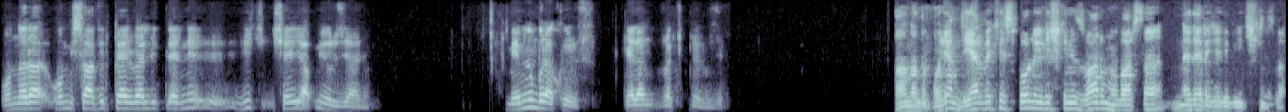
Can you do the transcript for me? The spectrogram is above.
onlara o misafirperverliklerini e, hiç şey yapmıyoruz yani. Memnun bırakıyoruz gelen rakiplerimizi. Anladım. Hocam Diyarbakırspor'la ilişkiniz var mı? Varsa ne derecede bir ilişkiniz var?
